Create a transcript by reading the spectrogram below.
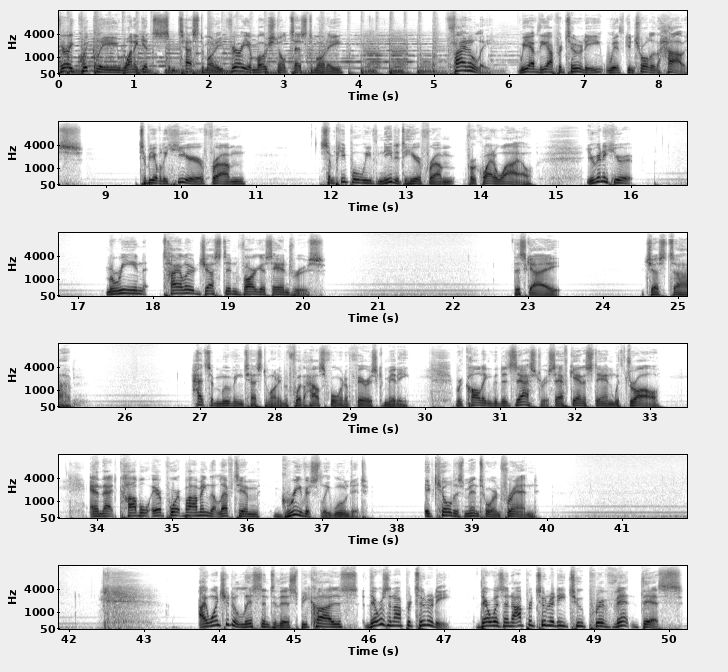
Very quickly want to get some testimony, very emotional testimony. Finally, we have the opportunity with control of the House to be able to hear from some people we've needed to hear from for quite a while. You're going to hear Marine Tyler Justin Vargas Andrews. This guy just uh, had some moving testimony before the House Foreign Affairs Committee recalling the disastrous Afghanistan withdrawal and that Kabul airport bombing that left him grievously wounded. It killed his mentor and friend. I want you to listen to this because there was an opportunity. There was an opportunity to prevent this.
